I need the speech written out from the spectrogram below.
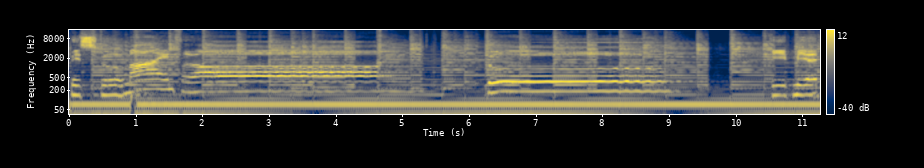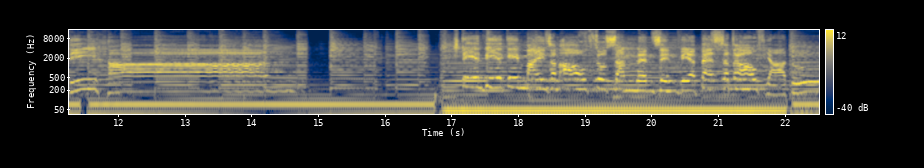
bist du mein Freund. Hand. Stehen wir gemeinsam auf, zusammen sind wir besser drauf, ja du.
